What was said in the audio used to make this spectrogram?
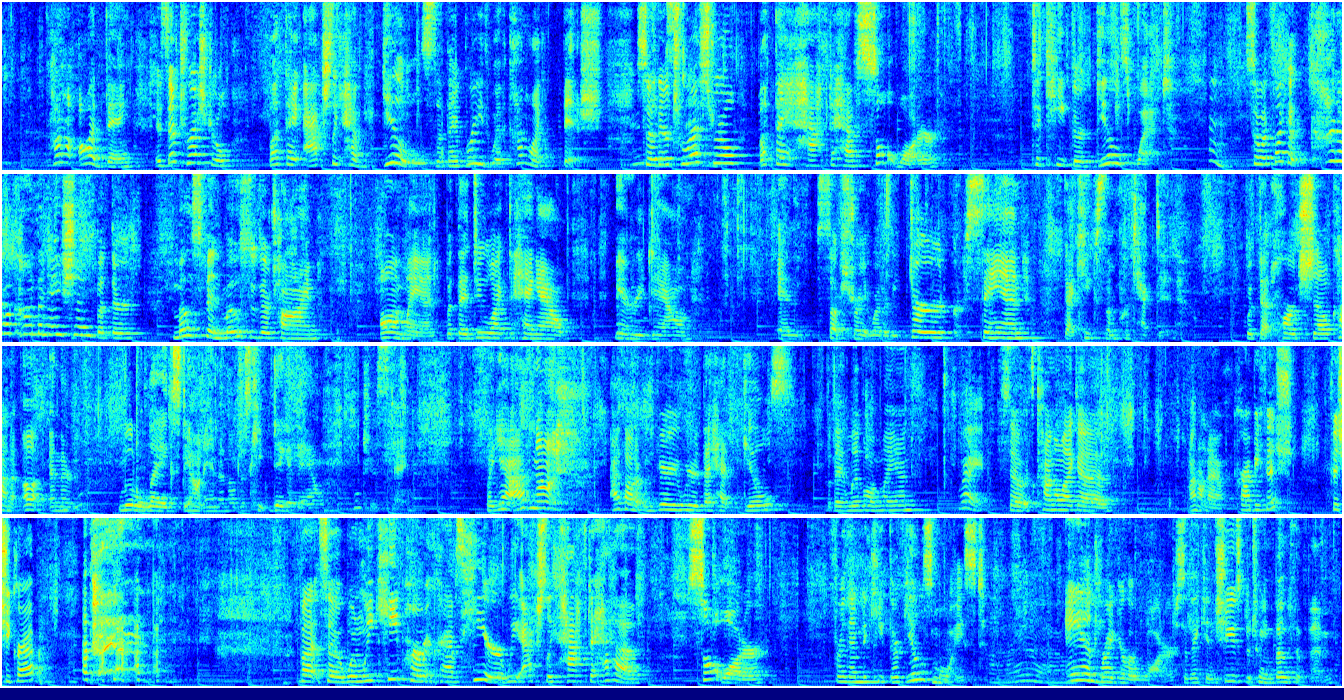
kind of odd thing is they're terrestrial, but they actually have gills that they breathe with, kind of like fish. So they're terrestrial, but they have to have salt water to keep their gills wet. Hmm. So it's like a kind of a combination, but they're most spend most of their time on land, but they do like to hang out buried down in substrate, whether it be dirt or sand, that keeps them protected. With that hard shell kind of up and their little legs down in, and they'll just keep digging down. Interesting. But yeah, I've not, I thought it was very weird they had gills, but they live on land. Right. So it's kind of like a, I don't know, crabby fish? Fishy crab? but so when we keep hermit crabs here, we actually have to have salt water for them to keep their gills moist ah. and regular water, so they can choose between both of them.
